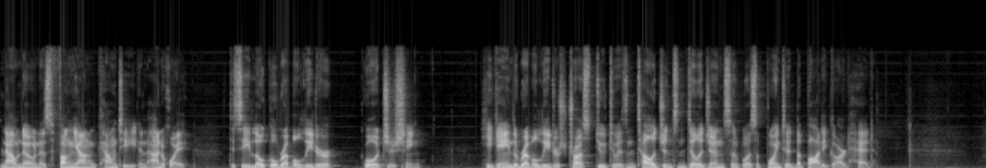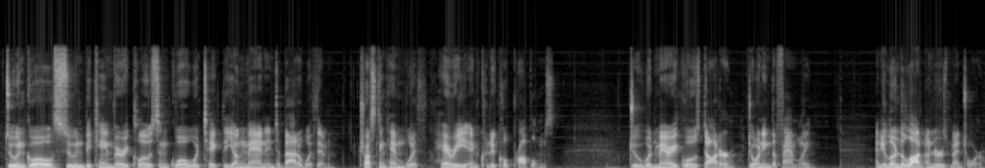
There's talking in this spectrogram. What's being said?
now known as Fengyang County in Anhui, to see local rebel leader Guo Zixing. He gained the rebel leader's trust due to his intelligence and diligence and was appointed the bodyguard head. Zhu and Guo soon became very close, and Guo would take the young man into battle with him, trusting him with hairy and critical problems. Zhu would marry Guo's daughter, joining the family, and he learned a lot under his mentor,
